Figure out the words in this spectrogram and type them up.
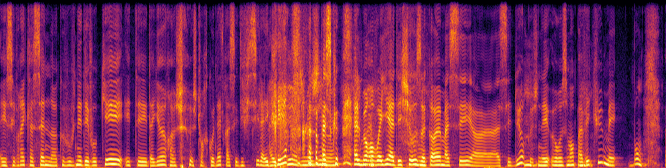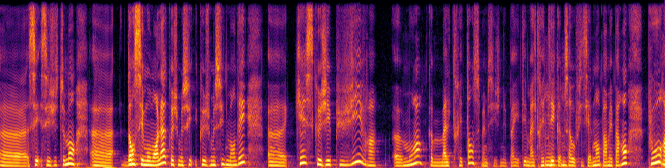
et c'est vrai que la scène que vous venez d'évoquer était d'ailleurs, je, dois reconnaître, assez difficile à écrire, parce qu'elle me renvoyait à des choses quand même assez, euh, assez dures que mm. je n'ai heureusement pas mm. vécues, mais Bon, euh, c'est justement dans ces moments-là que je me suis que je me suis demandé qu'est-ce que j'ai pu vivre euh, moi, comme maltraitance, même si je n'ai pas été maltraitée comme mm-hmm. ça officiellement par mes parents, pour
